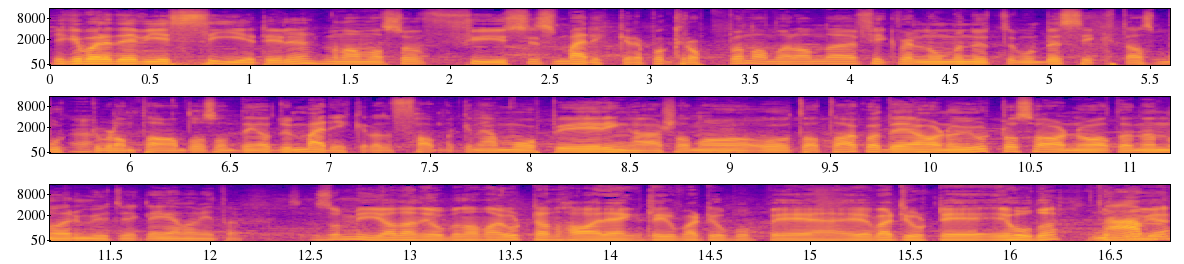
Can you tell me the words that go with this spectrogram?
Ikke bare det vi sier til ham, men han også fysisk merker det på kroppen. Da, når han uh, fikk vel noen minutter mot Besiktas borte, blant annet, og sånne ting. At du merker at faen, jeg må opp i ringa her sånn, og, og ta tak. Og det har han jo gjort. Og så har han jo hatt en enorm utvikling gjennom vinteren. Så mye av den jobben han har gjort, den har egentlig vært gjort, oppi, vært gjort i, i hodet. Nei, ja,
